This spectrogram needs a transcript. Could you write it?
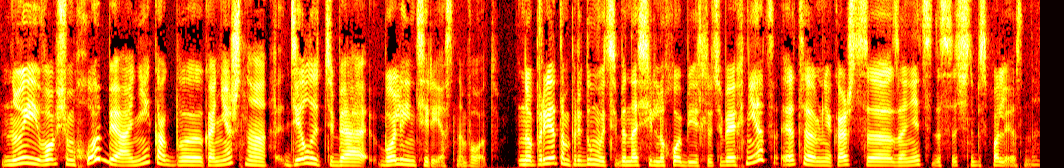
Ну и, в общем, хобби, они как бы, конечно, делают тебя более интересным, вот но при этом придумывать себе насильно хобби, если у тебя их нет, это, мне кажется, занятие достаточно бесполезное.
